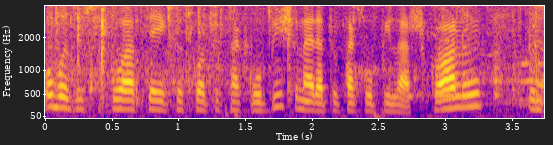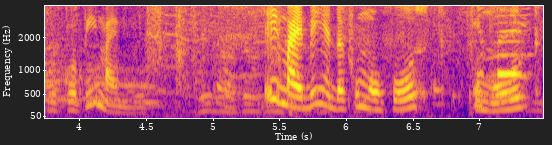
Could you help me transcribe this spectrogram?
au văzut situația e că sunt atâția copii și mai are atâția copii la școală, pentru copii mai mult. Ei, mai bine de cum au fost, cu mult,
